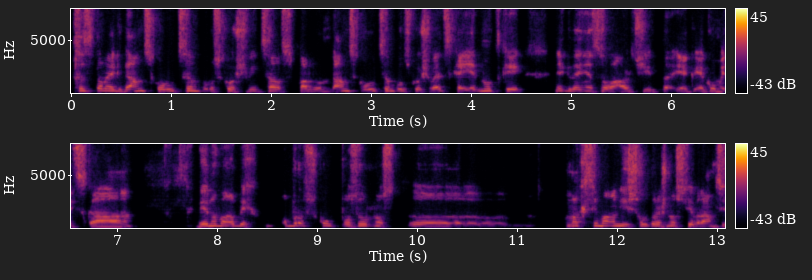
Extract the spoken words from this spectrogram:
Představuje jak Dánsko, Lucembursko, Švýcarsko, pardon, Dánsko, Lucembursko, švédské jednotky někde něco válčit je, je komická. Věnoval bych obrovskou pozornost uh, maximální soudržnosti v rámci,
